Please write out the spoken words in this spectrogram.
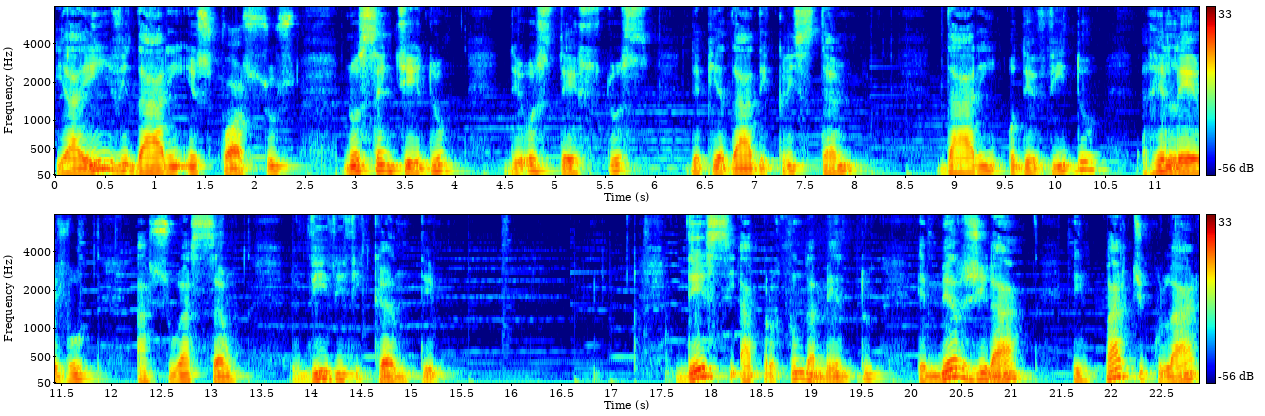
e a envidarem esforços no sentido de os textos de piedade cristã darem o devido relevo à sua ação vivificante. Desse aprofundamento emergirá, em particular,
